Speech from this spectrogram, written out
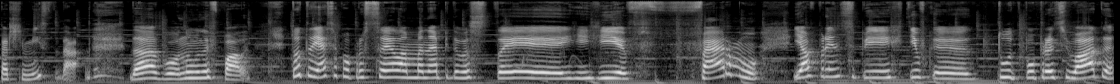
перше місце, да. Да, бо ну, вони впали. Тут Яся попросила мене підвести її в ферму. Я, в принципі, хотів е, тут попрацювати,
